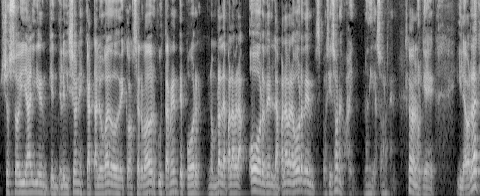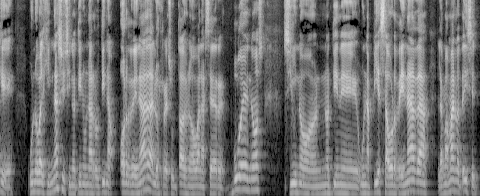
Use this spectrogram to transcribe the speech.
yo soy alguien que en televisión es catalogado de conservador justamente por nombrar la palabra orden. La palabra orden, pues si es orden, ay, no digas orden. Porque, y la verdad que uno va al gimnasio y si no tiene una rutina ordenada, los resultados no van a ser buenos. Si uno no tiene una pieza ordenada, la mamá no te dice,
